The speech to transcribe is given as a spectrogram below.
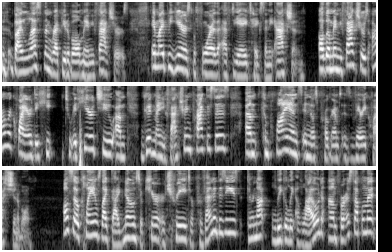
by less than reputable manufacturers. It might be years before the FDA takes any action. Although manufacturers are required to heat to adhere to um, good manufacturing practices, um, compliance in those programs is very questionable. Also, claims like diagnose or cure or treat or prevent a disease, they're not legally allowed um, for a supplement.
